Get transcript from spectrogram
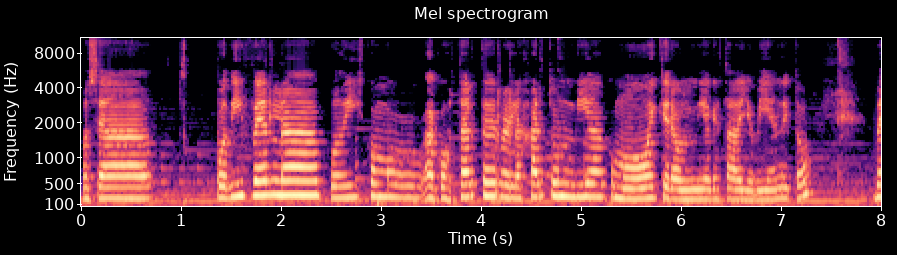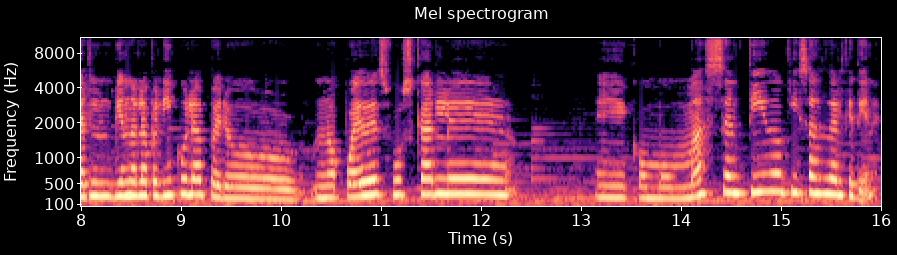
O sea, podéis verla, podéis como acostarte, relajarte un día como hoy, que era un día que estaba lloviendo y todo, ver, viendo la película, pero no puedes buscarle eh, como más sentido quizás del que tiene.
